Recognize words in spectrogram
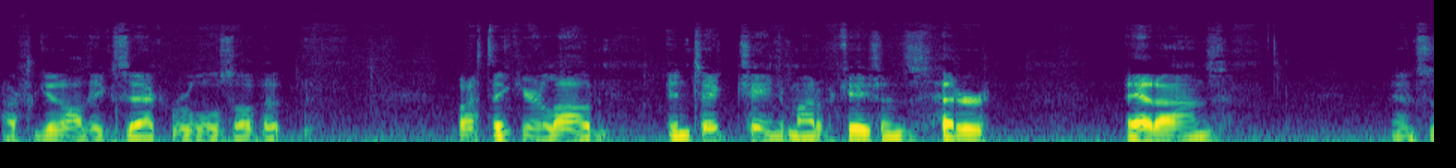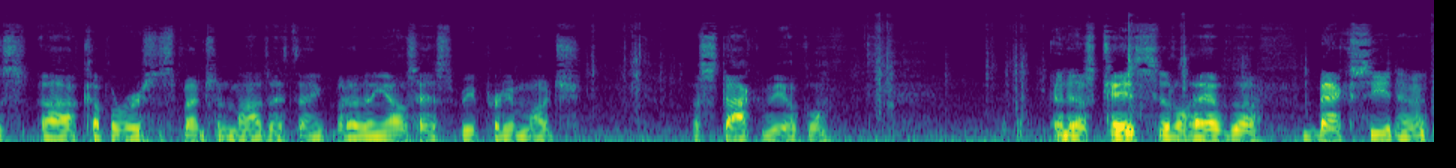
I forget all the exact rules of it but I think you're allowed intake change modifications, header add-ons, and uh, a couple rear suspension mods, I think, but everything else has to be pretty much a stock vehicle. In this case, it'll have the back seat in it,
